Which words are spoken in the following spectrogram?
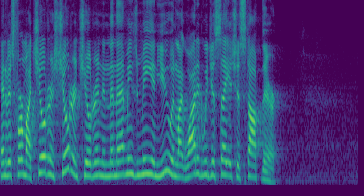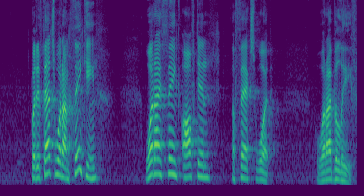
And if it's for my children's children, children, and then that means me and you, and like, why did we just say it should stop there? But if that's what I'm thinking, what I think often affects what? What I believe.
